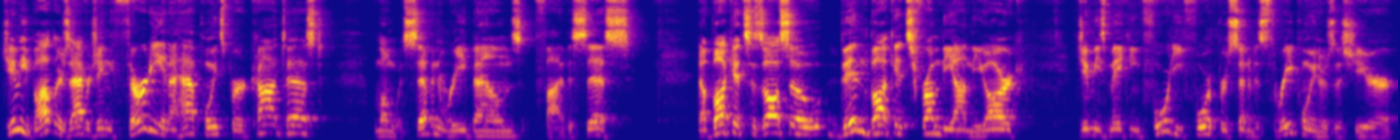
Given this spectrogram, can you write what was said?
Jimmy Butler's averaging 30 and a half points per contest, along with seven rebounds, five assists. Now, Buckets has also been buckets from beyond the arc. Jimmy's making 44% of his three pointers this year.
